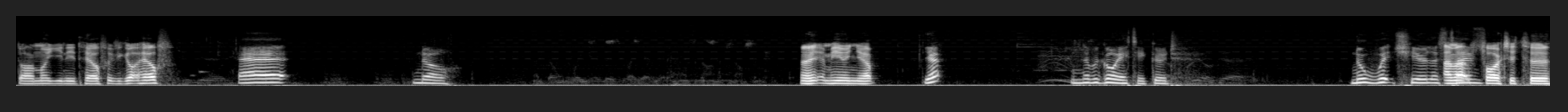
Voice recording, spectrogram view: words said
Dormo, you need health. Have you got health? Uh, no. Right, I'm healing you up. Yep. There we go, 80. Good. No witch here this I'm time. at 42.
